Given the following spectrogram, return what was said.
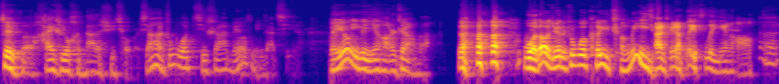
这个还是有很大的需求的。想想中国其实还没有这么一家企业，没有一个银行是这样的。我倒觉得中国可以成立一家这样类似的银行。嗯，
